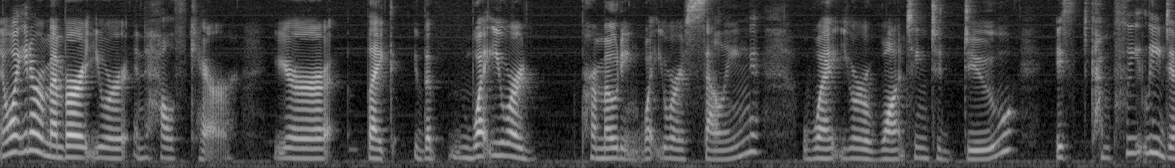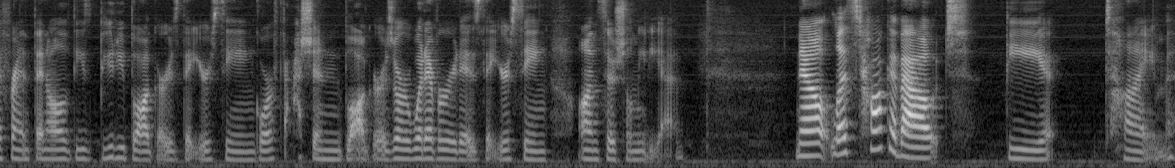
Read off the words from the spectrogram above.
I want you to remember you are in healthcare. You're like the what you are promoting, what you are selling, what you're wanting to do is completely different than all of these beauty bloggers that you're seeing or fashion bloggers or whatever it is that you're seeing on social media. Now, let's talk about the time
